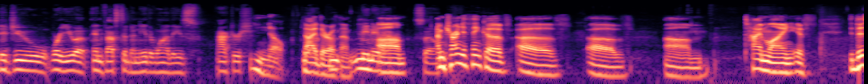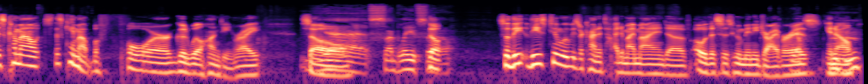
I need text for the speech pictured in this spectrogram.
Did you were you uh, invested in either one of these actors? No, neither of them. Me neither. Um, so I'm trying to think of of of um, timeline. If did this come out? This came out before Good Will Hunting, right? So yes, I believe so. So- so the, these two movies are kind of tied in my mind of oh this is who Minnie Driver is, you know, Mhm.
